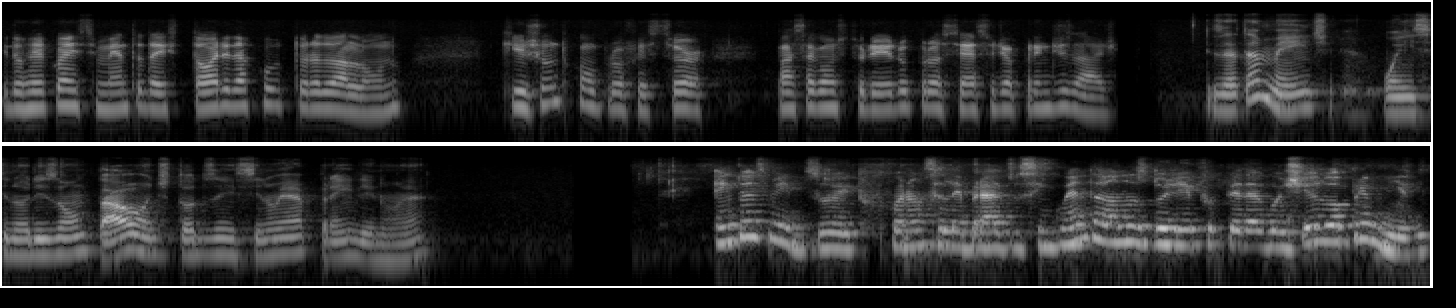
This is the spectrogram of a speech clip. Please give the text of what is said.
e do reconhecimento da história e da cultura do aluno, que, junto com o professor, passa a construir o processo de aprendizagem. Exatamente, o ensino horizontal, onde todos ensinam e aprendem, não é? Em 2018, foram celebrados os 50 anos do livro Pedagogia do Oprimido,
